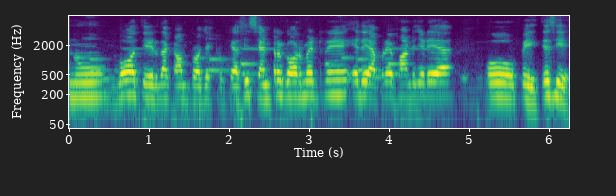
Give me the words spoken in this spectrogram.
ਨੂੰ ਬਹੁਤ ਦੇਰ ਦਾ ਕੰਮ ਪ੍ਰੋਜੈਕਟ ਰੁਕਿਆ ਸੀ। ਸੈਂਟਰ ਗਵਰਨਮੈਂਟ ਨੇ ਇਹਦੇ ਆਪਣੇ ਫੰਡ ਜਿਹੜੇ ਆ ਉਹ ਭੇਜਤੇ ਸੀ।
